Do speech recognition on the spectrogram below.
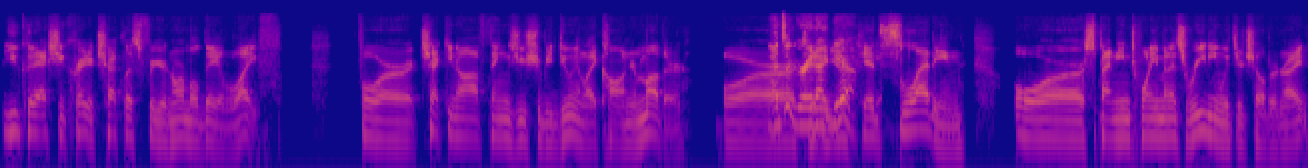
you could actually create a checklist for your normal day life for checking off things you should be doing, like calling your mother, or that's a great idea. Kids sledding or spending 20 minutes reading with your children, right?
